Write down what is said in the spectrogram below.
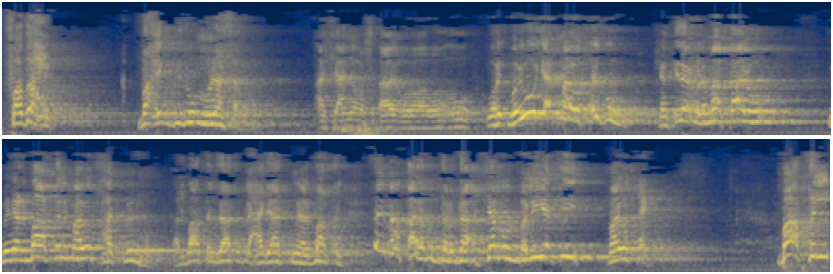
فضحك ضحك بدون مناسبة. عشان ويوجد ما يضحكه. عشان كده العلماء قالوا من الباطل ما يضحك منه. الباطل ذاته في حاجات من الباطل. زي ما قال أبو الدرداء شر البلية ما يضحك. باطل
